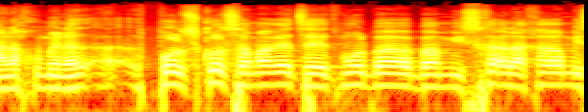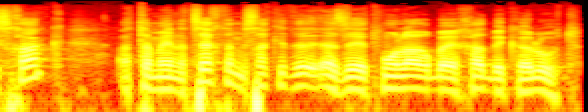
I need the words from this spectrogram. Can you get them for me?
אנחנו מנ... פול סקולס אמר את זה אתמול במשחק, לאחר המשחק אתה מנצח את המשחק הזה אתמול 4-1 בקלות.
